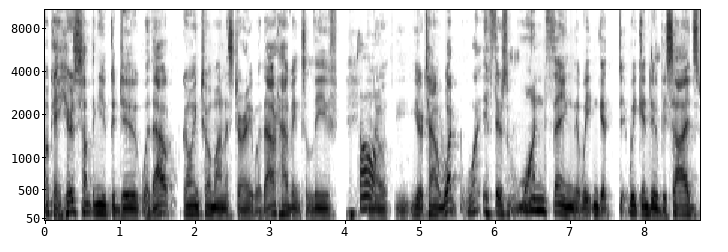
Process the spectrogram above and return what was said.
okay, here's something you could do without going to a monastery, without having to leave, oh. you know, your town. What, what, if there's one thing that we can get, we can do besides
